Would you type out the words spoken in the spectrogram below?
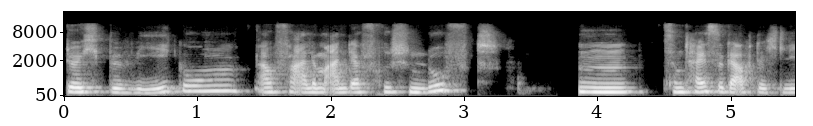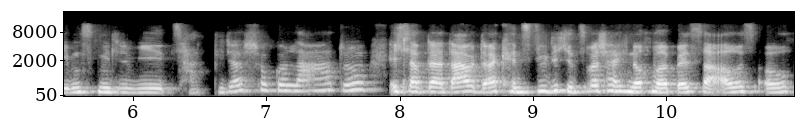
durch Bewegung, auch vor allem an der frischen Luft, mm, zum Teil sogar auch durch Lebensmittel wie Zartbitterschokolade. Ich glaube, da, da, da kennst du dich jetzt wahrscheinlich noch mal besser aus, auch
